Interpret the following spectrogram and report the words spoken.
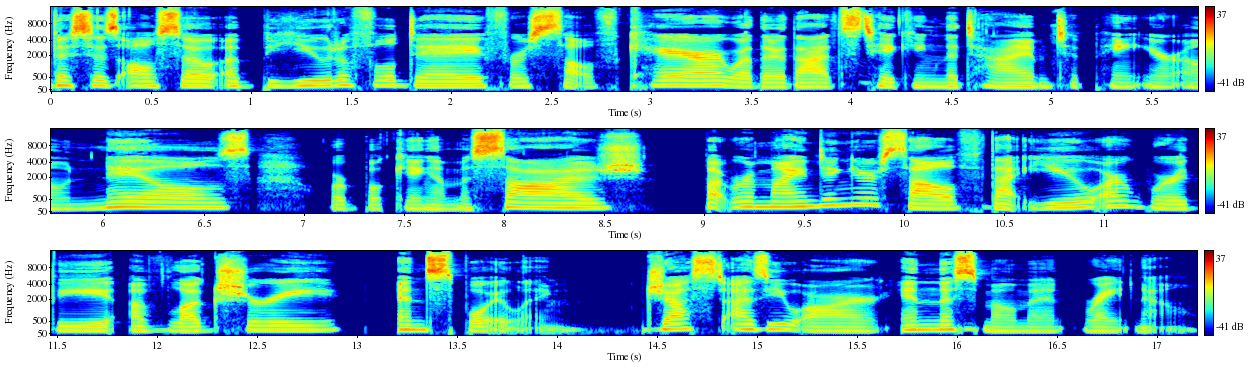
This is also a beautiful day for self care, whether that's taking the time to paint your own nails or booking a massage, but reminding yourself that you are worthy of luxury and spoiling, just as you are in this moment right now.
